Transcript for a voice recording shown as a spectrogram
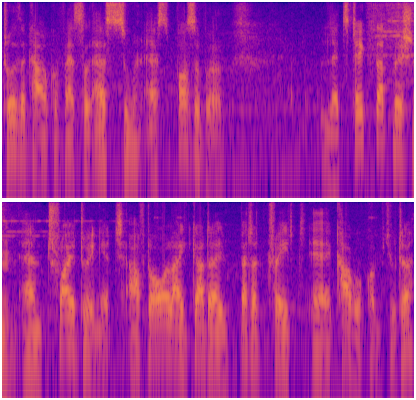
to the cargo vessel as soon as possible. Let's take that mission and try doing it. After all, I got a better trade uh, cargo computer,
